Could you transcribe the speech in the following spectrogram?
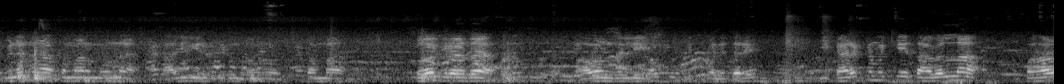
ಅಭಿನಂದನಾ ಸಮಾರಂಭವನ್ನು ಅಲಿಗೇರಿ ಕುಟುಂಬದವರು ತಮ್ಮ ಸ್ವಗೃಹದ ಆವರಣದಲ್ಲಿ ಇಟ್ಕೊಂಡಿದ್ದಾರೆ. ಈ ಕಾರ್ಯಕ್ರಮಕ್ಕೆ ತಾವೆಲ್ಲ ಬಹಳ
